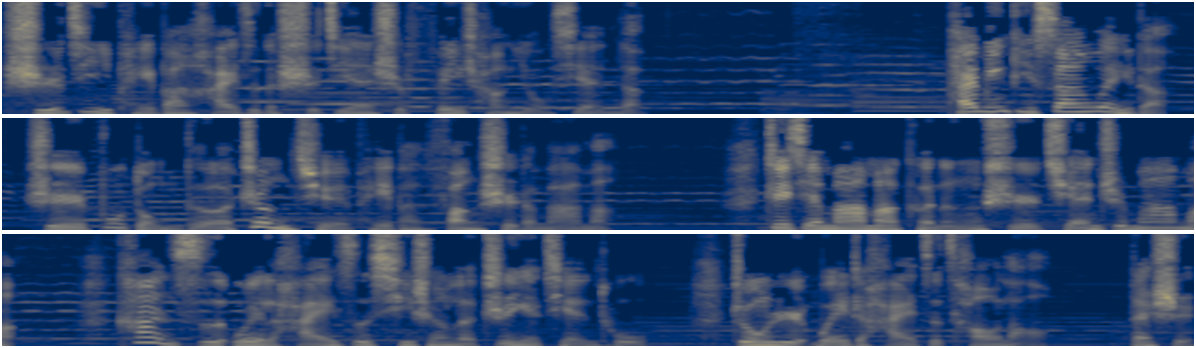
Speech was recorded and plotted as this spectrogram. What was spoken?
实际陪伴孩子的时间是非常有限的。排名第三位的。是不懂得正确陪伴方式的妈妈，这些妈妈可能是全职妈妈，看似为了孩子牺牲了职业前途，终日围着孩子操劳，但是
